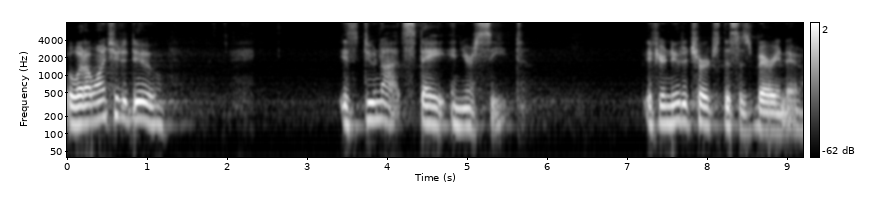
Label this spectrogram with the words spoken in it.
But what I want you to do is do not stay in your seat. If you're new to church, this is very new.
